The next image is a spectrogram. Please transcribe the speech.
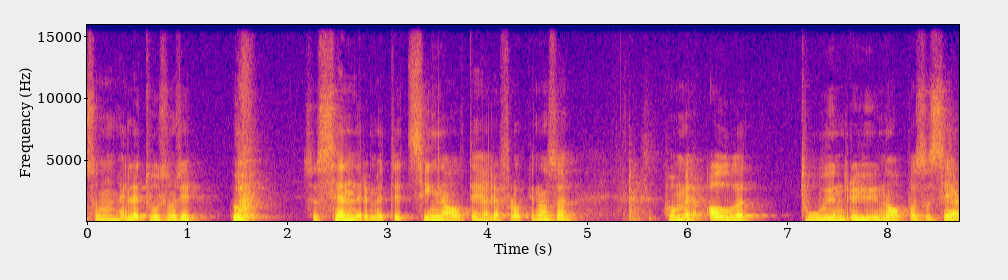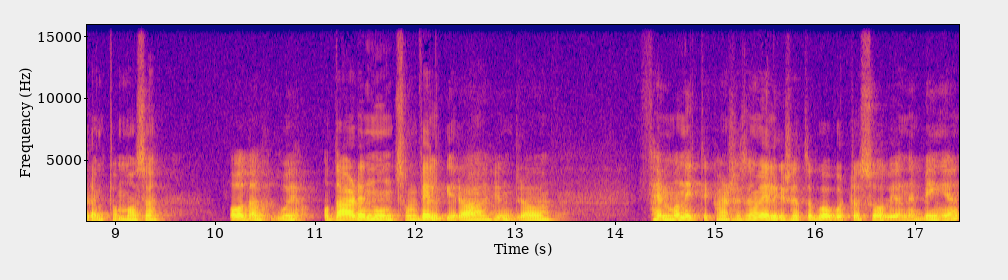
som, eller to som sier Uff! Så sender de ut et signal til hele flokken, og så kommer alle 200 hundene opp, og så ser de på meg, og så Å, det er ja. Og da er det noen som velger av 195 kanskje, som velger seg til å gå bort og sove igjen i bingen.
